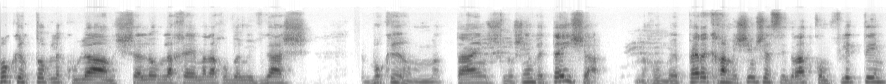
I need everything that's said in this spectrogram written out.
בוקר טוב לכולם, שלום לכם, אנחנו במפגש בוקר 239, אנחנו בפרק 50 של סדרת קונפליקטים,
